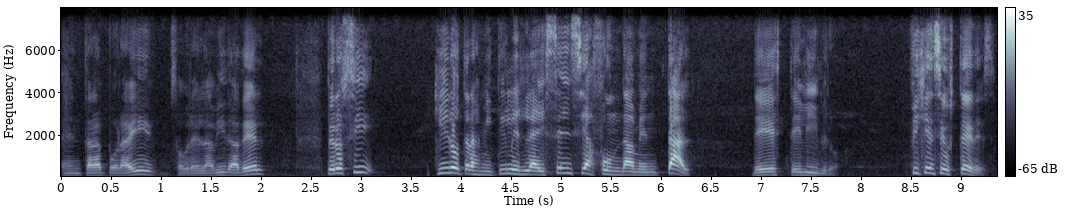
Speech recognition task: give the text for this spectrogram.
entrar por ahí sobre la vida de él, pero sí quiero transmitirles la esencia fundamental de este libro. Fíjense ustedes,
